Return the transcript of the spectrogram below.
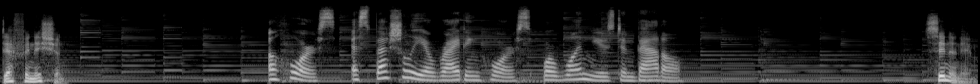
Definition A horse, especially a riding horse or one used in battle. Synonym.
